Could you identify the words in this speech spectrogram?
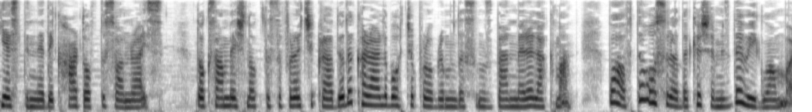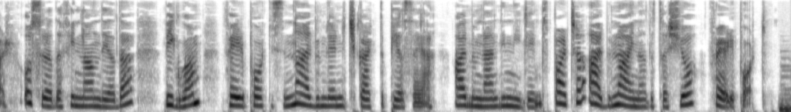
Yes dinledik Heart of the Sunrise. 95.0 Açık Radyo'da Kararlı Bohça programındasınız. Ben Meral Akman. Bu hafta o sırada köşemizde Wigwam var. O sırada Finlandiya'da Wigwam, Fairport isimli albümlerini çıkarttı piyasaya. Albümden dinleyeceğimiz parça albümle aynı adı taşıyor, Fairport. Müzik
